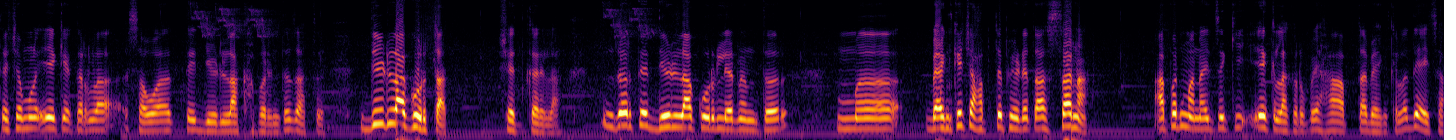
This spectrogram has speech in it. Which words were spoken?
त्याच्यामुळे एक एकरला सव्वा ते दीड लाखापर्यंत जातं. दीड लाख उरतात शेतकऱ्याला. जर ते दीड लाख उरल्यानंतर मग बँकेचे हप्ते फेडत असताना आपण म्हणायचं की एक लाख रुपये हा हप्ता बँकेला द्यायचा.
